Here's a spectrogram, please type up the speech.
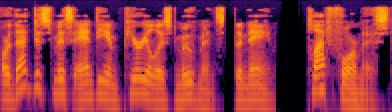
or that dismiss anti-imperialist movements. The name, platformist,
